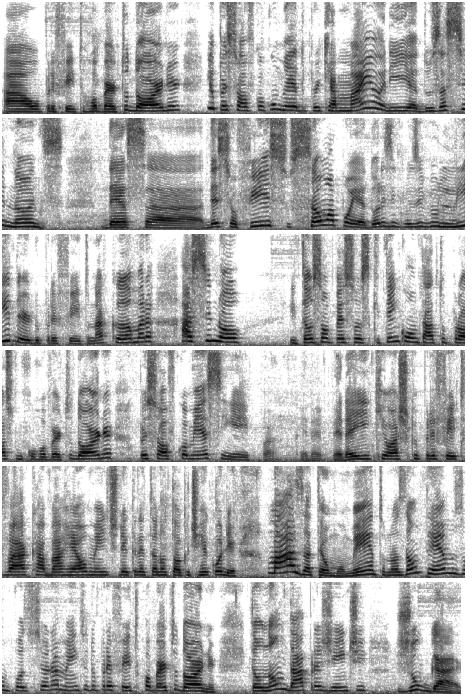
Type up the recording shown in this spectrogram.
ao prefeito Roberto Dorner e o pessoal ficou com medo porque a maioria dos assinantes dessa, desse ofício são apoiadores, inclusive o líder do prefeito na Câmara assinou. Então são pessoas que têm contato próximo com o Roberto Dorner. O pessoal ficou meio assim, epa, peraí, que eu acho que o prefeito vai acabar realmente decretando o toque de recolher. Mas até o momento nós não temos um posicionamento do prefeito Roberto Dorner. Então não dá pra gente julgar.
